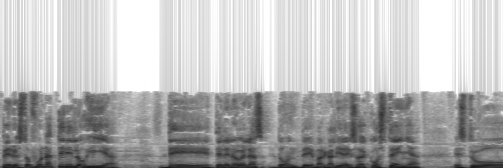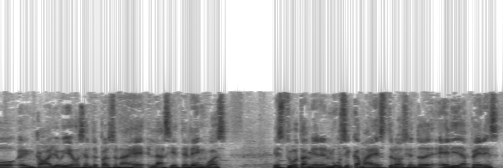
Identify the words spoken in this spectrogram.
Pero esto fue una trilogía de telenovelas donde Margalida hizo de costeña, estuvo en Caballo Viejo haciendo el personaje Las Siete Lenguas, estuvo también en Música Maestro haciendo de Elida Pérez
